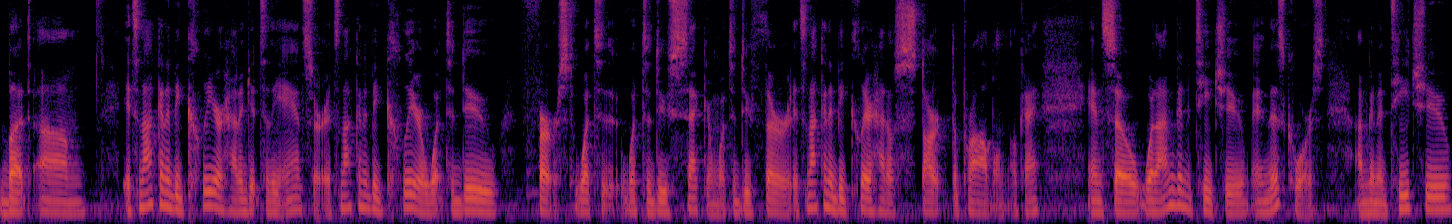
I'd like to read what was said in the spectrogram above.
but um, it's not going to be clear how to get to the answer. It's not going to be clear what to do first, what to what to do second, what to do third. It's not going to be clear how to start the problem. Okay, and so what I'm going to teach you in this course, I'm going to teach you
